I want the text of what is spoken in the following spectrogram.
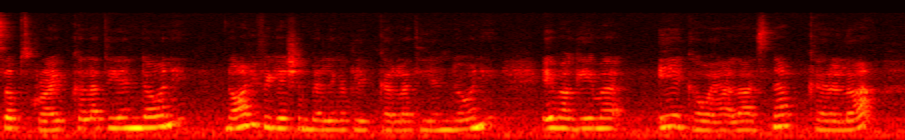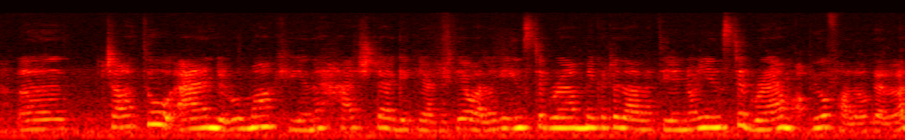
සබස්ක්‍රයිබ් කරලා තියෙන්න ඕනේ. නොටිෆිකේෂන් බෙල් එක ක්ලික් කරලා තියෙන්න ඕනේ. ඒ වගේම ඒක ඔයාලා ස්නැප් කරලා චාතු ඇන්ඩ රුමා කියන හැස්ටෑග එක යටතේ ඔයාලගේ ඉන්ස්ටග්‍රෑම් එකට දාලා තියෙනවා ඉන්ස්ටග්‍රෑම් අපිව ෆලෝ කරලා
